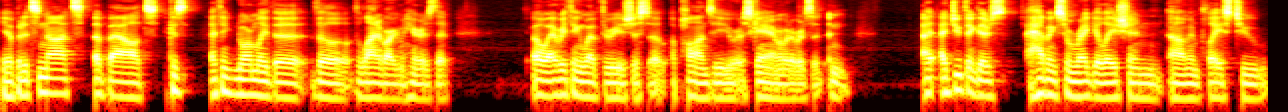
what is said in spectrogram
yeah, but it's not about because I think normally the the the line of argument here is that oh everything Web three is just a, a Ponzi or a scam or whatever it's a, and I, I do think there's having some regulation um, in place to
